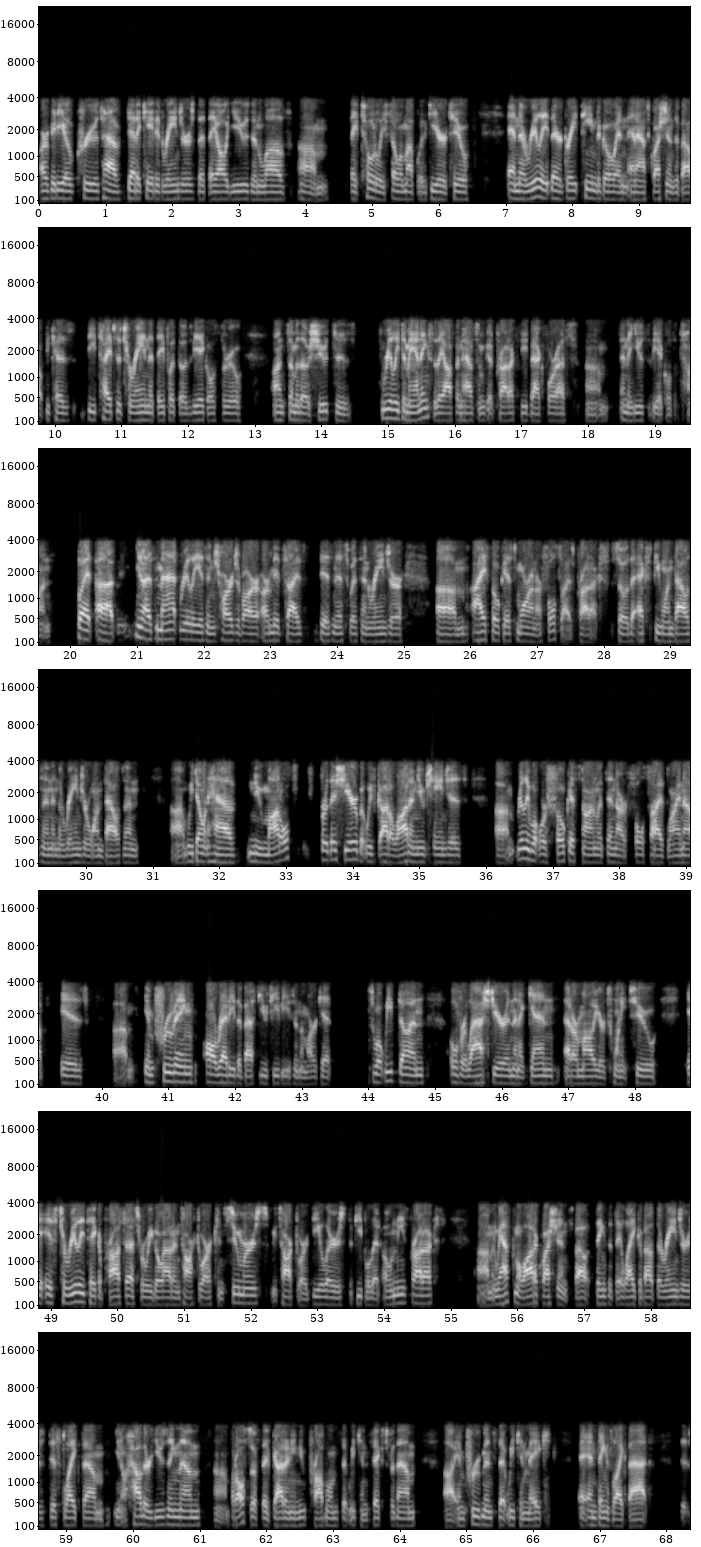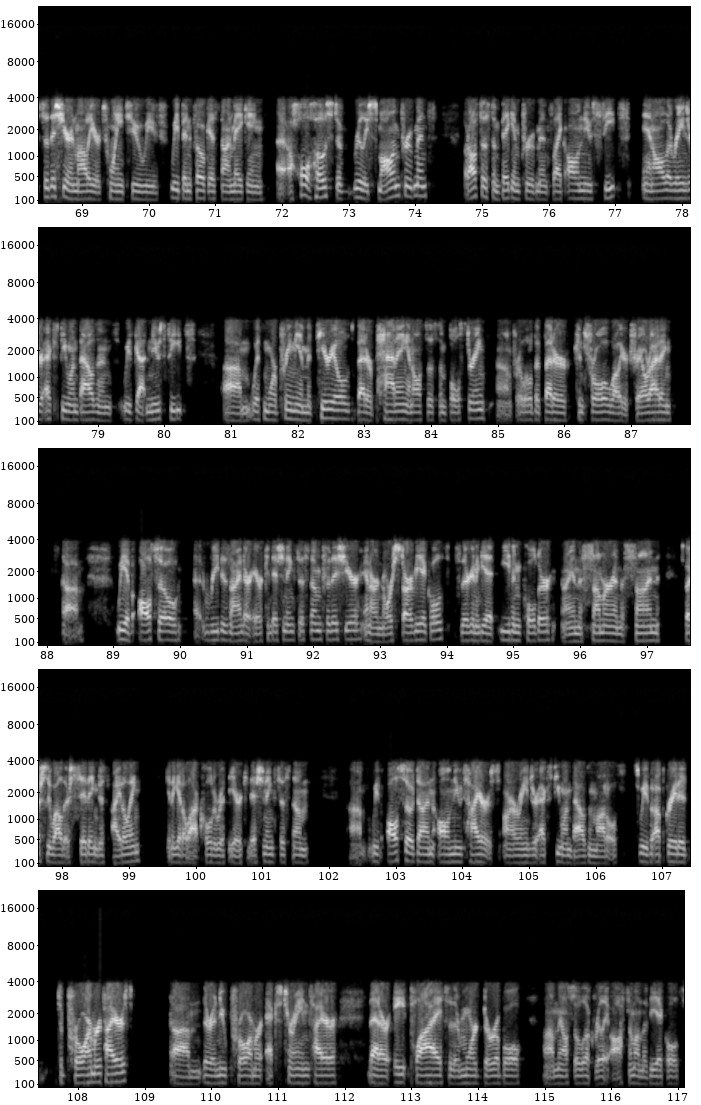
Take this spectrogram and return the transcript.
Our video crews have dedicated Rangers that they all use and love. Um, they totally fill them up with gear too, and they're really they're a great team to go and, and ask questions about because the types of terrain that they put those vehicles through on some of those shoots is really demanding, so they often have some good product feedback for us, um, and they use the vehicles a ton. But uh, you know, as Matt really is in charge of our our mid-size business within Ranger, um, I focus more on our full-size products. So the XP 1000 and the Ranger 1000. Um, we don't have new models for this year, but we've got a lot of new changes. Um, really, what we're focused on within our full-size lineup is um, improving already the best UTVs in the market. So what we've done over last year and then again at our model year 22 is to really take a process where we go out and talk to our consumers, we talk to our dealers, the people that own these products, um, and we ask them a lot of questions about things that they like about the Rangers, dislike them, you know, how they're using them, um, but also if they've got any new problems that we can fix for them, uh, improvements that we can make, and things like that. So this year in model year 22, we've we've been focused on making a, a whole host of really small improvements, but also some big improvements like all new seats in all the Ranger XP 1000s. We've got new seats um, with more premium materials, better padding, and also some bolstering um, for a little bit better control while you're trail riding. Um, we have also uh, redesigned our air conditioning system for this year in our North Star vehicles. So they're going to get even colder uh, in the summer and the sun, especially while they're sitting, just idling. Going to get a lot colder with the air conditioning system. Um, we've also done all new tires on our Ranger XP 1000 models. So we've upgraded to Pro Armor tires. Um, they're a new Pro Armor X Terrain tire that are eight ply, so they're more durable. Um, they also look really awesome on the vehicles.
